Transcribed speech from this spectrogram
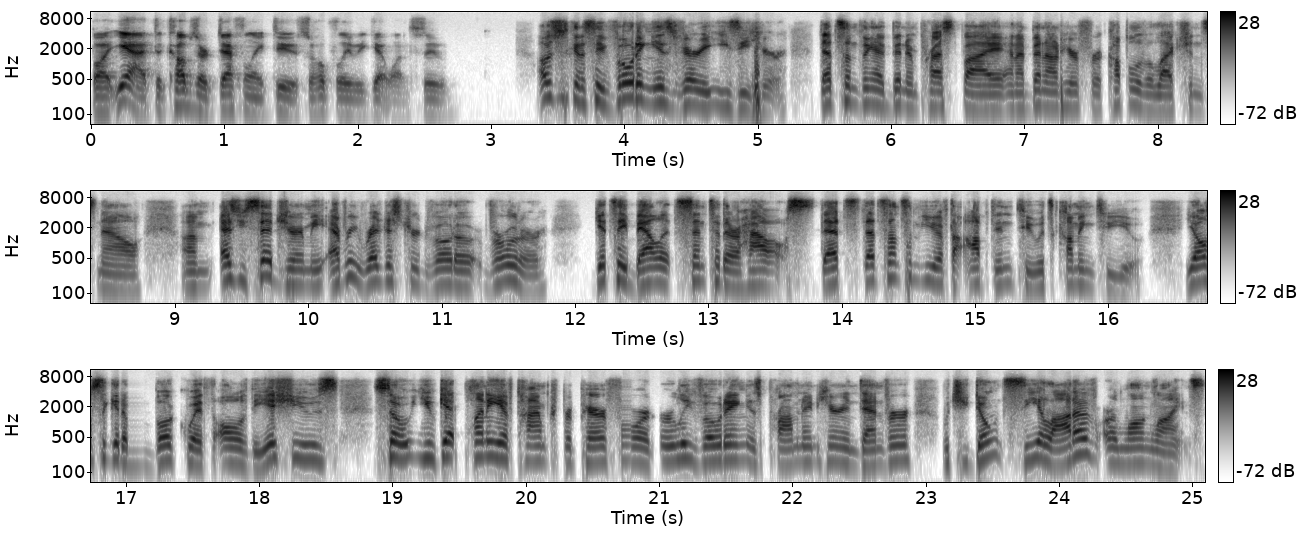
but yeah, the Cubs are definitely due. So hopefully we get one soon. I was just going to say voting is very easy here. That's something I've been impressed by, and I've been out here for a couple of elections now. Um, as you said, Jeremy, every registered voter voter gets a ballot sent to their house. That's that's not something you have to opt into. It's coming to you. You also get a book with all of the issues, so you get plenty of time to prepare for it. Early voting is prominent here in Denver, which you don't see a lot of, are long lines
